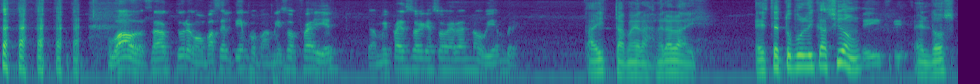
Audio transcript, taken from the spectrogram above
wow, 12 de octubre, como pasa el tiempo, para mí eso fue ayer. A mí pensó que eso era en noviembre. Ahí está, mira, mírala ahí. Esta es tu publicación. Sí, sí. El 2,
